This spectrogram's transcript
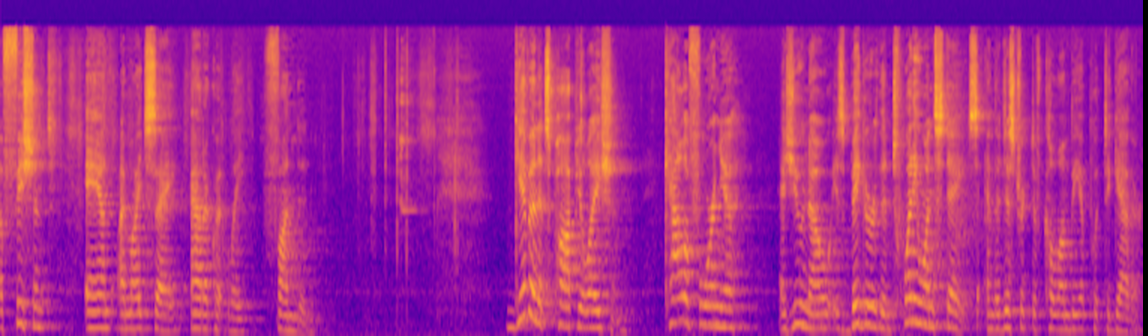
efficient and, I might say, adequately funded. Given its population, California, as you know, is bigger than 21 states and the District of Columbia put together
